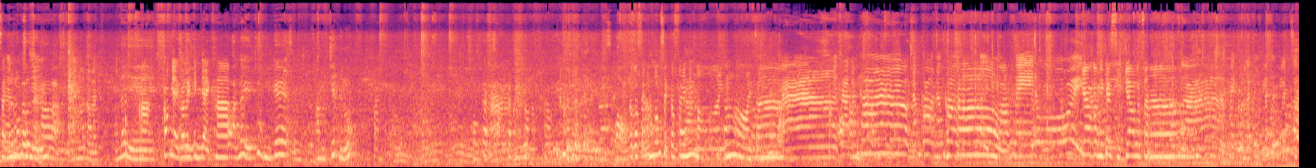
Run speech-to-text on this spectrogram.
ใส่น้ำนมขึ้นหน่อยนู่นเอาไหมอันนั้นเองอะก๊อกใหญ่ก็เลยกินใหญ่ค่ะอันนั้นเองทุ่มแกทำเจ็ดหนึ่งลูกแล้วก็ใส่น้ำนมใส่กาแฟนิดหน่อยนิดหน่อยจ้า จ้าชาน้ำข้าว น้ำข้าว น้ำข้าว ข้าว กาแฟด้วย แก้วก็มีแค่ สี่แก้วแล้วจ้าจ้าให้คนละอึกละอึกละจ้า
